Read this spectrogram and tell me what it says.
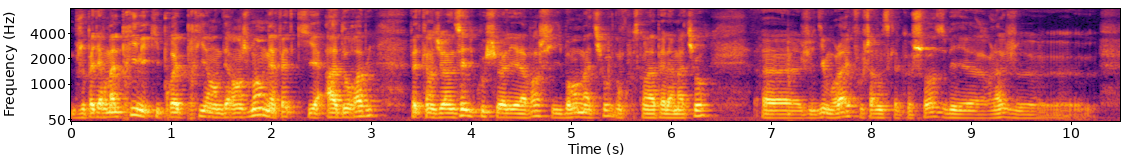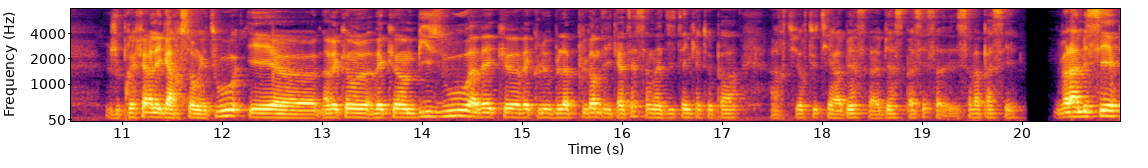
je vais pas dire mal pris, mais qui pourrait être pris en dérangement, mais en fait qui est adorable. En fait, quand j'ai annoncé, du coup, je suis allé la voir, je suis dit, bon, Mathieu, donc ce qu'on appelle à Mathieu, je lui ai dit, voilà, il faut que j'annonce quelque chose, mais voilà, je, je préfère les garçons et tout. Et euh, avec, un, avec un bisou, avec, euh, avec la plus grande délicatesse, elle m'a dit T'inquiète pas, Arthur, tout ira bien, ça va bien se passer, ça, va passer. Voilà, mais c'est,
